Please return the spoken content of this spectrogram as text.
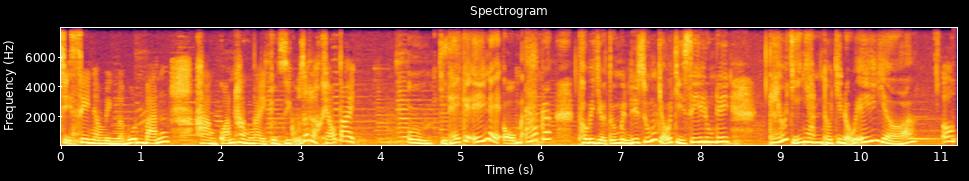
Chị Si nhà mình là buôn bán hàng quán hàng ngày, kiểu gì cũng rất là khéo tay. Ừ chị thấy cái ý này ổn áp đó. Thôi bây giờ tụi mình đi xuống chỗ chị Si luôn đi. Kéo chỉ nhanh thôi chị đổi ý giờ á. ơ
